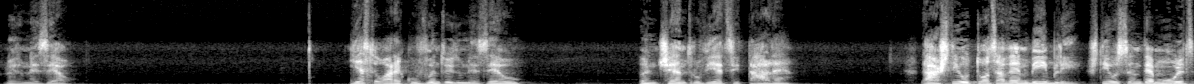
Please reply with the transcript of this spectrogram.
lui Dumnezeu. Este oare cuvântul lui Dumnezeu în centrul vieții tale? Da, știu, toți avem Biblii, știu, suntem mulți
